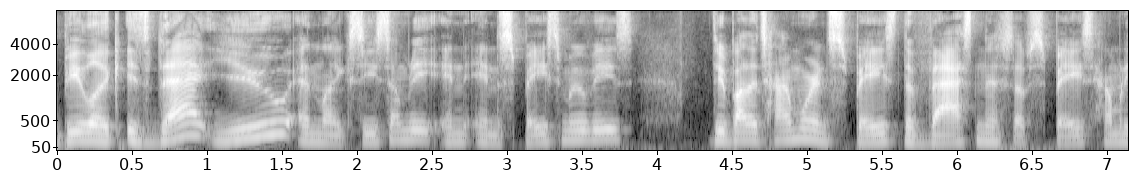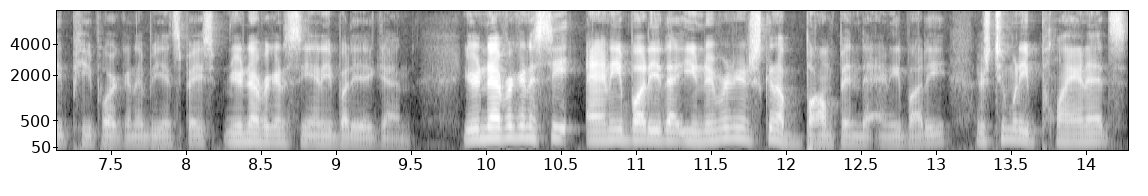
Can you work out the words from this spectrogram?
be like, is that you?" and like see somebody in in space movies, dude, by the time we're in space, the vastness of space, how many people are gonna be in space? You're never gonna see anybody again. You're never gonna see anybody that you never just gonna bump into anybody. There's too many planets.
